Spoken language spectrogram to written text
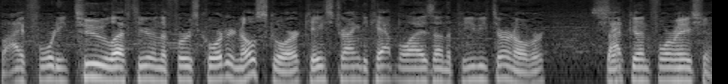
5.42 left here in the first quarter. No score. Case trying to capitalize on the Peavy turnover. Shotgun formation.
